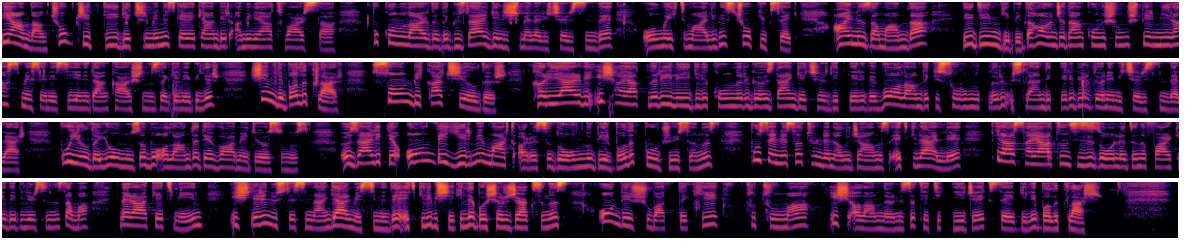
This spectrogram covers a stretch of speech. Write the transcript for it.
Bir yandan çok ciddi geçirmeniz gereken bir ameliyat varsa bu konularda da güzel gelişmeler içerisinde olma ihtimaliniz çok yüksek. Aynı zamanda Dediğim gibi daha önceden konuşulmuş bir miras meselesi yeniden karşınıza gelebilir. Şimdi balıklar son birkaç yıldır kariyer ve iş hayatları ile ilgili konuları gözden geçirdikleri ve bu alandaki sorumlulukları üstlendikleri bir dönem içerisindeler. Bu yılda yolunuza bu alanda devam ediyorsunuz. Özellikle 10 ve 20 Mart arası doğumlu bir balık burcuysanız bu sene Satürn'den alacağınız etkilerle biraz hayatın sizi zorladığını fark edebilirsiniz ama merak etmeyin işlerin üstesinden gelmesini de etkili bir şekilde başaracaksınız. 11 Şubat'taki tutulma iş alanlarınızı tetikleyecek sevgili balıklar.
